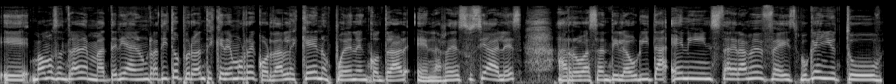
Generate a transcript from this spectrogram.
Eh, vamos a entrar en materia en un ratito, pero antes queremos recordarles que nos pueden encontrar en las redes sociales, arroba Santi Laurita, en Instagram, en Facebook, en YouTube,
